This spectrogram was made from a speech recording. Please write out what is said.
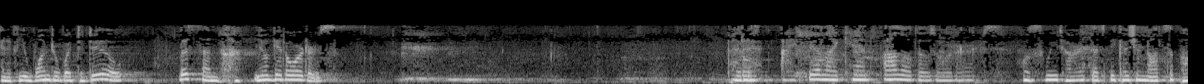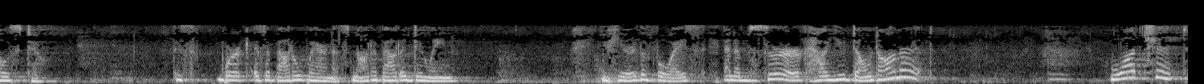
And if you wonder what to do, listen, you'll get orders. But I, I feel I can't follow those orders. Well, sweetheart, that's because you're not supposed to. This work is about awareness, not about a doing. You hear the voice and observe how you don't honor it. Watch it.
